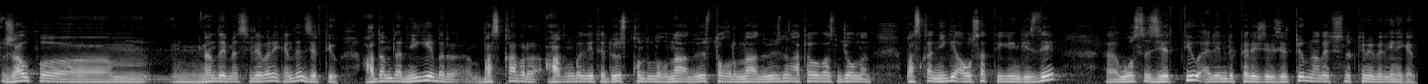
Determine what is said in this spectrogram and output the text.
жалпы мынандай мәселе бар екен да зерттеу. Адамдар неге бір басқа бір ағымға кетеді? Өз құндылығынан өз тұғырынан өзінің ата бабасының жолынан басқа неге ауысады деген кезде осы зерттеу әлемдік дәрежедегі зерттеу мынандай түсініктеме берген екен.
